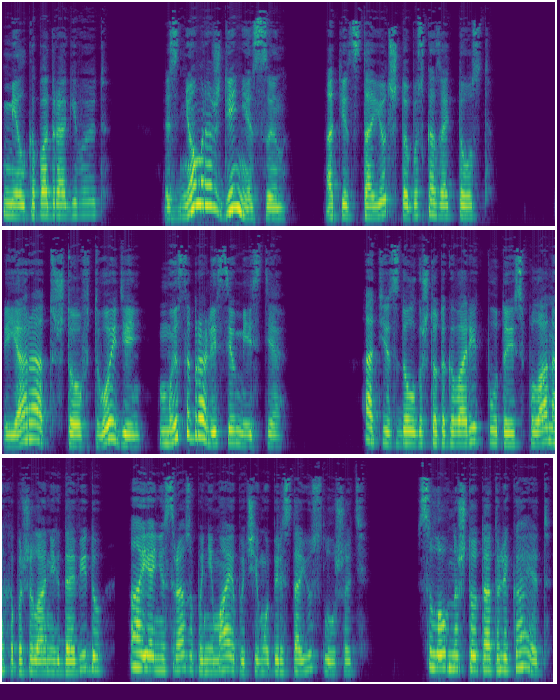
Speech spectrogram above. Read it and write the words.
мелко подрагивают. «С днем рождения, сын!» Отец встает, чтобы сказать тост. «Я рад, что в твой день мы собрались все вместе». Отец долго что-то говорит, путаясь в планах и пожеланиях Давиду, а я не сразу понимаю, почему перестаю слушать. Словно что-то отвлекает,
